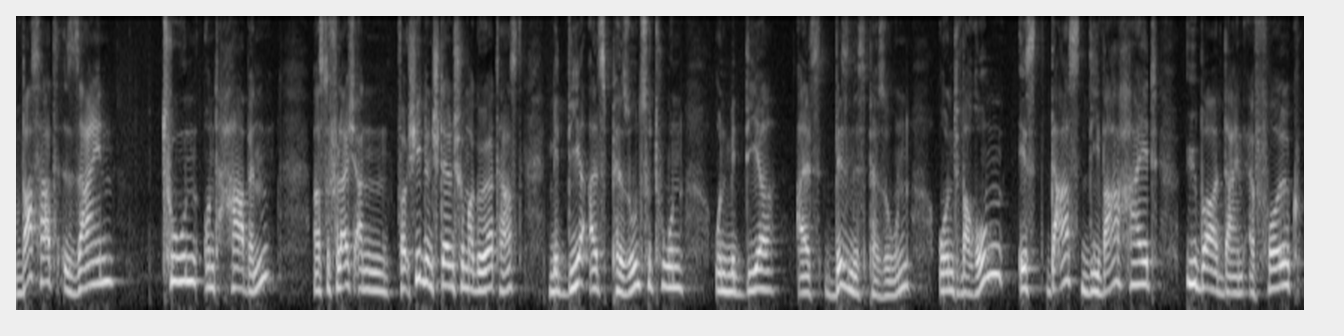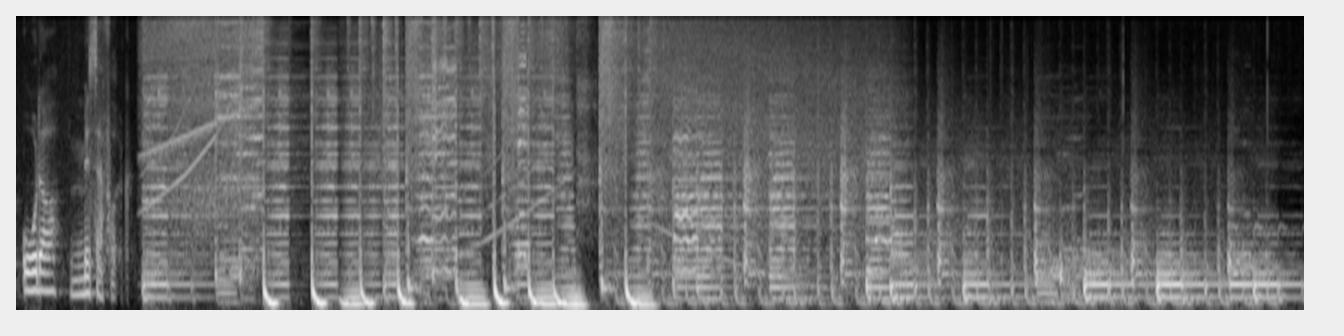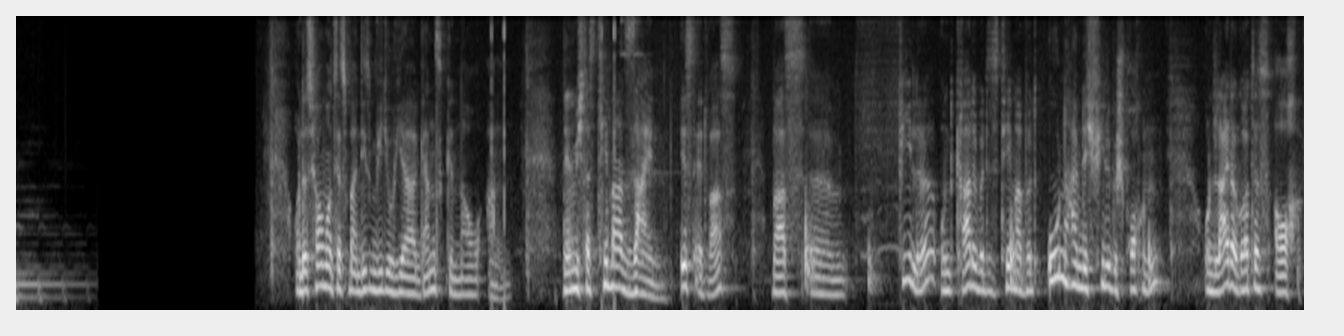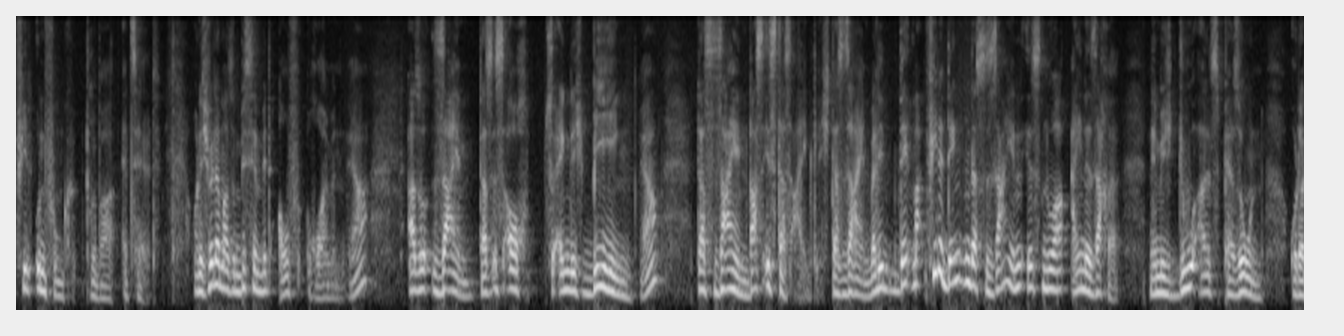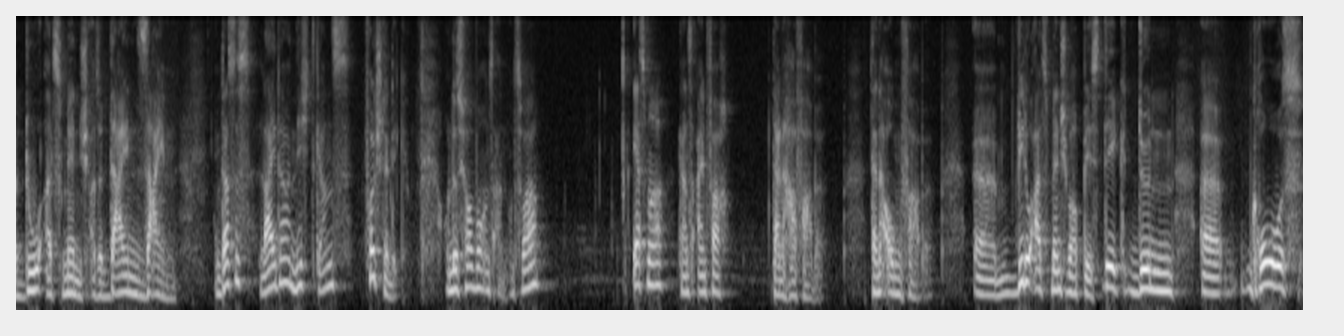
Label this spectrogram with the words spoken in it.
Was hat Sein, Tun und Haben, was du vielleicht an verschiedenen Stellen schon mal gehört hast, mit dir als Person zu tun und mit dir als Businessperson? Und warum ist das die Wahrheit über deinen Erfolg oder Misserfolg? Und das schauen wir uns jetzt mal in diesem Video hier ganz genau an. Nämlich das Thema Sein ist etwas, was äh, viele und gerade über dieses Thema wird unheimlich viel gesprochen und leider Gottes auch viel Unfunk drüber erzählt. Und ich will da mal so ein bisschen mit aufräumen. Ja? Also Sein, das ist auch zu Englisch Being. Ja? Das Sein, was ist das eigentlich? Das Sein. Weil die, viele denken, das Sein ist nur eine Sache nämlich du als Person oder du als Mensch, also dein Sein. Und das ist leider nicht ganz vollständig. Und das schauen wir uns an. Und zwar erstmal ganz einfach deine Haarfarbe, deine Augenfarbe, äh, wie du als Mensch überhaupt bist, dick, dünn, äh, groß,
